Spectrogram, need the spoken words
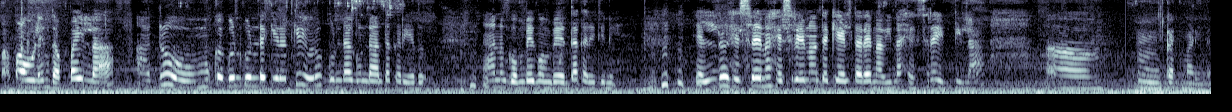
ಪಾಪ ಅವಳೇನು ದಪ್ಪ ಇಲ್ಲ. ಆದರೂ ಮುಖ ಗುಂಡ್ ಗುಂಡಕ್ಕಿರೋದಕ್ಕೆ ಇವರು ಗುಂಡ ಗುಂಡ ಅಂತ ಕರೆಯೋದು. ನಾನು ಗೊಂಬೆ ಗೊಂಬೆ ಅಂತ ಕರಿತೀನಿ. ಎಲ್ಲರೂ ಹೆಸರೇನು ಹೆಸರೇನು ಅಂತ ಕೇಳ್ತಾರೆ. ನಾವಿನ್ನ ಹೆಸರೇ ಇಟ್ಟಿಲ್ಲ. ಹ್ಞೂ ಕಟ್ ಮಾಡಿದ್ದೆ.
